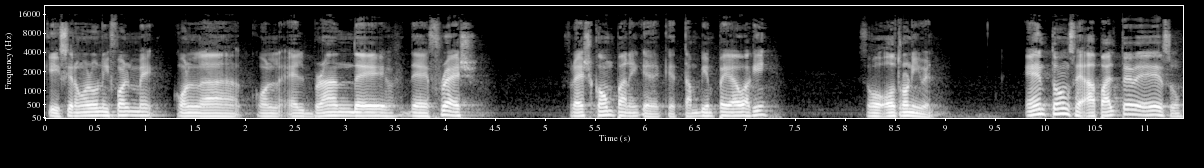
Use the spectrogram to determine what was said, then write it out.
que hicieron el uniforme con la con el brand de, Fresh, Fresh Company, que, están bien pegados aquí. So, otro nivel. Entonces, aparte de eso,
